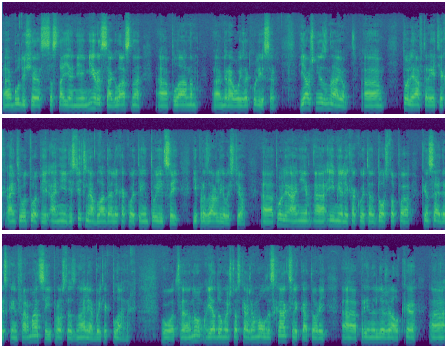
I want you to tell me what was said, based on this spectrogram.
будущее состояние мира согласно планам мировой закулисы. Я уж не знаю, то ли авторы этих антиутопий, они действительно обладали какой-то интуицией и прозорливостью, то ли они имели какой-то доступ к инсайдерской информации и просто знали об этих планах. Вот. Э, ну, я думаю, что, скажем, Олдес Хаксли, который э, принадлежал к э,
